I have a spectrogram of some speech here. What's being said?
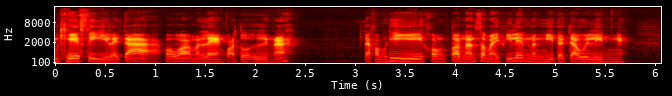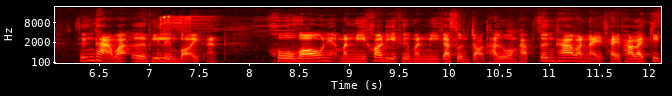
MK4 เลยจ้า เพราะว่ามันแรงกว่าตัวอื่นนะ แต่ของพี่ทีของตอนนั้นสมัยพี่เล่นมันมีแต่เจลลินไง ซึ่งถามว่าเออพี่ลืมบอกอีกอันโควอลเนี่ยมันมีข้อดีคือมันมีกระสุนเจาะทะลวงครับ ซึ่งถ้าวันไหนใช้ภารกิจ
